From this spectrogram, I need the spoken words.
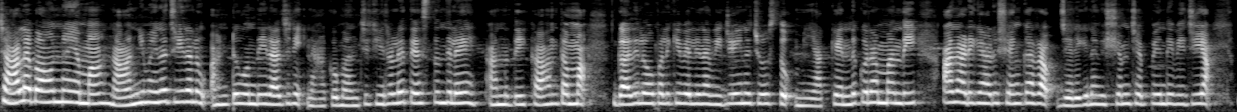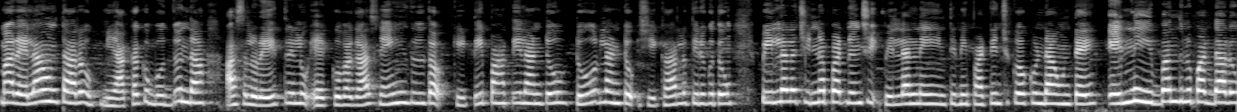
చాలా బాగున్నాయమ్మా నాణ్యమైన చీరలు అంటూ ఉంది రజని. నాకు మంచి చీరలే తెస్తుందిలే అన్నది కాంతమ్మ. గది లోపలికి వెళ్ళిన విజయను చూస్తూ మీ అక్క ఎందుకు రమ్మంది? అని అడిగాడు శంకర్రావు. జరిగిన విషయం చెప్పింది విజయ. మరెలా ఉంటారు? మీ అక్కకు బుద్ధుందా? అసలు రేత్రిలు ఎక్కువగా స్నేహితులతో కిట్టి పార్టీలంటూ టూర్లంటూ షికార్లు తిరుగుతూ పిల్లల చిన్నప్పటి నుంచి పిల్లల్ని ఇంటిని పట్టించుకోకుండా ఉంటే ఎన్ని ఇబ్బందులు పడ్డారు?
